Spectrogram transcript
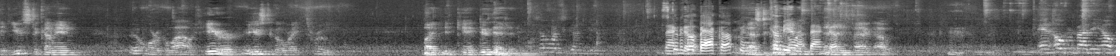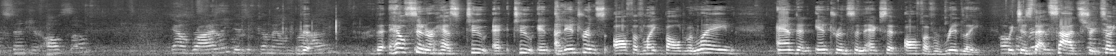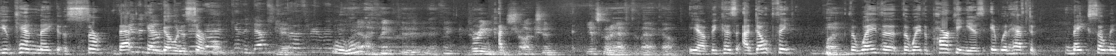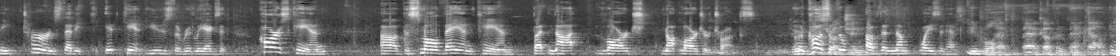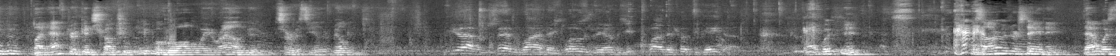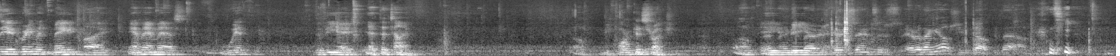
It used to come in uh, or go out here, it used to go right through. But it can't do that anymore. So what's it gonna do? It's gonna go back up It has to and. Come in go and on. back up. And then back out. And over by the health center also? Down Riley, does it come out The- Riley? The health center has two, uh, two, an entrance off of Lake Baldwin Lane and an entrance and exit off of Ridley, Off which of is that Ridley. side street. So you can make a cir, that the can go in a dumpster do circle. that? Can the dumpster Yeah. go through Ridley? I think, the- I think during construction, it's gonna have to back up. Yeah, because I don't think, But the way the, the way the parking is, it would have to make so many turns that it, it can't use the Ridley exit cars can, uh, the small van can, but not large, not larger trucks. During Because of construction- the, of the num, ways it has. It will have to back up and back out. Mm-hmm. But after construction, it will go all the way around and service the other buildings. You haven't said why they closed the other, ga- why they put the gate up. That would- it- It's our understanding, that was the agreement made by MMS with the VA at the time, of- before construction of A and B. About as good sense as everything else you've talked about.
